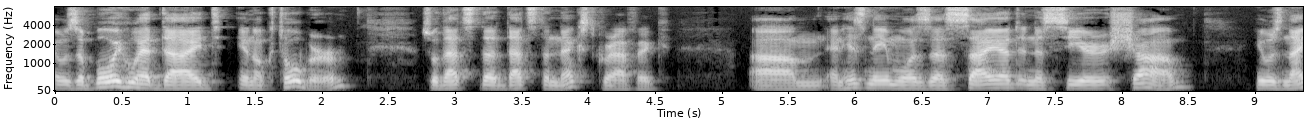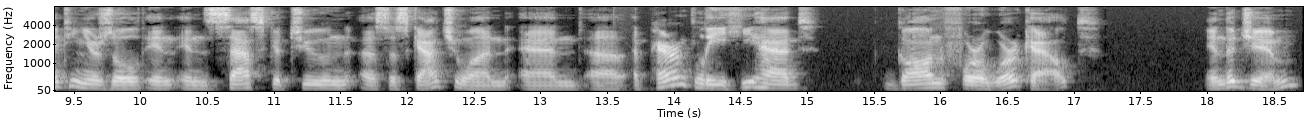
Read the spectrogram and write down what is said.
it was a boy who had died in October, so that's the that's the next graphic. Um, and his name was uh, Syed Nasir Shah. He was 19 years old in in Saskatoon, uh, Saskatchewan, and uh, apparently he had gone for a workout in the gym,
